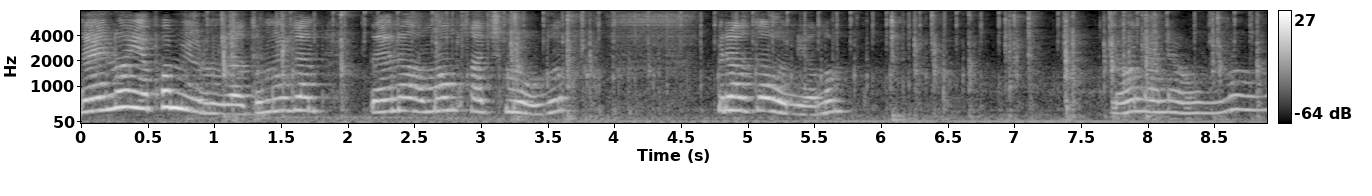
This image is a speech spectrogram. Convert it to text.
DNA yapamıyorum zaten. O yüzden DNA almam saçma oldu. Biraz daha oynayalım. La la la la.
